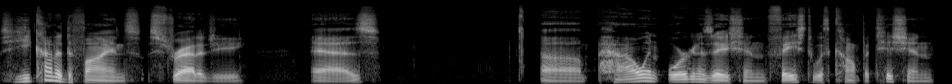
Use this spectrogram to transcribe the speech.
he kind of defines strategy as um, how an organization faced with competition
